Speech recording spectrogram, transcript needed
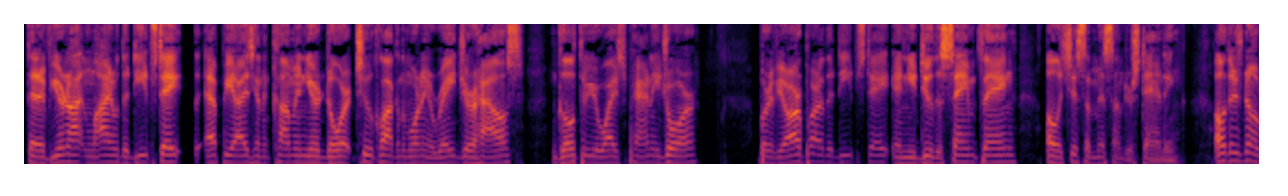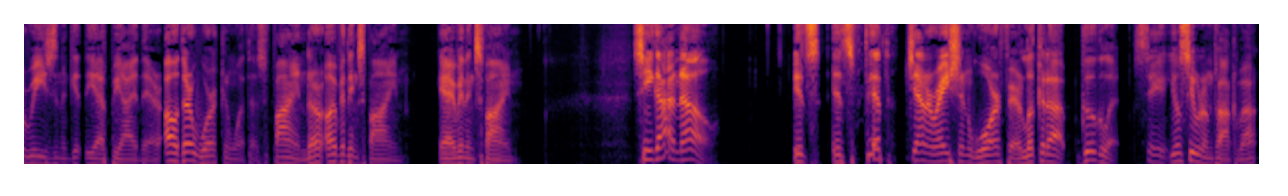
that if you're not in line with the deep state, the FBI is going to come in your door at 2 o'clock in the morning and raid your house, go through your wife's panty drawer. But if you are part of the deep state and you do the same thing, oh, it's just a misunderstanding. Oh, there's no reason to get the FBI there. Oh, they're working with us. Fine. They're, everything's fine. Yeah, everything's fine. So you got to know. It's it's fifth generation warfare. Look it up. Google it. See, you'll see what I'm talking about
